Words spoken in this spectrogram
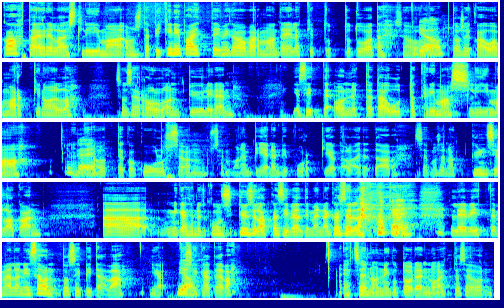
kahta erilaista liimaa. On sitä bikinipaittia, mikä on varmaan teillekin tuttu tuote. Se on Joo. ollut tosi kauan markkinoilla. Se on se rollon tyylinen. Ja sitten on nyt tätä uutta krimasliimaa. En Okei. tiedä, ootteko kuullut, se on semmoinen pienempi purkki, jota laitetaan semmoisena kynsilakan, ää, mikä se nyt, kynsilakkasiveltimen näköisellä Okei. levittimellä, niin se on tosi pitävä ja tosi Joo. kätevä. Et sen on niinku todennut, että se on,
